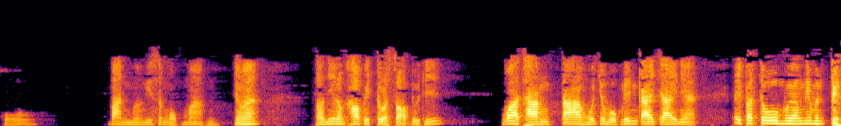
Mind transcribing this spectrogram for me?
โหบ้านเมืองนี่สงบมากใช่ไหมตอนนี้ลองเข้าไปตรวจสอบดูที่ว่าทางตาหูจมูกเลิ้นกายใจเนี่ย ไอประตูเมืองนี่มันปิด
